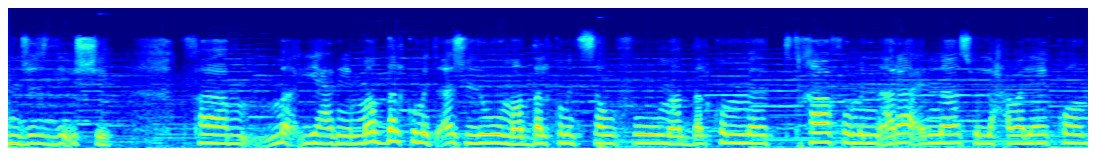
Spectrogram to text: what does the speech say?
انجز لي إشي. فما يعني ما تضلكم تأجلوا ما تضلكم تسوفوا ما تضلكم تخافوا من آراء الناس واللي حواليكم.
